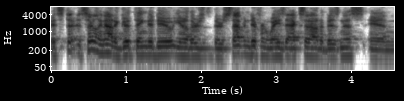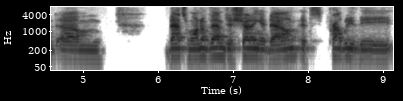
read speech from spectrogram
it's, it's certainly not a good thing to do you know there's there's seven different ways to exit out of business and um, that's one of them just shutting it down it's probably the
